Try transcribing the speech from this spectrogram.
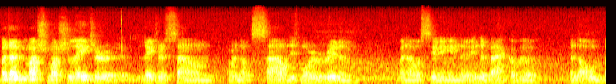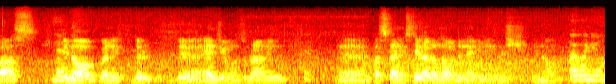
but that much much later later sound or not sound, it's more rhythm. When I was sitting in the in the back of a an old bus, Yeah. you know, when it, the the engine was running, uh, but standing still. I don't know the name in English, you know. Oh, when you're.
